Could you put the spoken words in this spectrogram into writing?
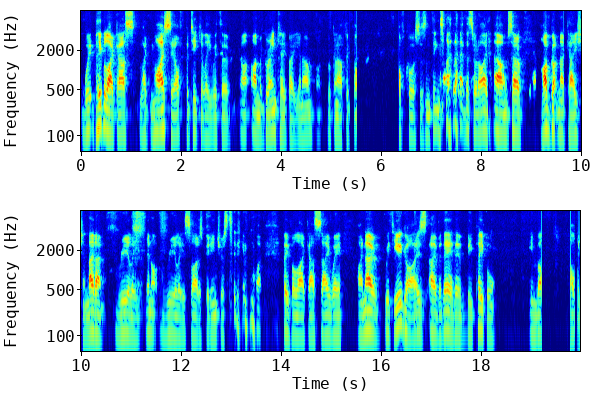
we, people like us, like myself, particularly with a, I'm a greenkeeper, you know, looking after golf courses and things like that. That's what I. Um, so I've got no occasion. They don't really. They're not really the slightest bit interested in what people like us say. Where I know with you guys over there, there'd be people involved in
